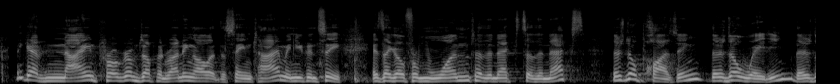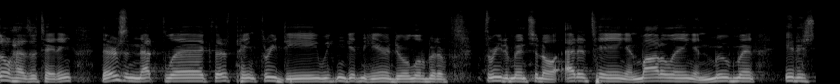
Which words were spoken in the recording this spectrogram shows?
I think I have nine programs up and running all at the same time. And you can see as I go from one to the next to the next, there's no pausing, there's no waiting, there's no hesitating. There's Netflix, there's Paint 3D. We can get in here and do a little bit of three-dimensional editing and modeling and movement. It is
